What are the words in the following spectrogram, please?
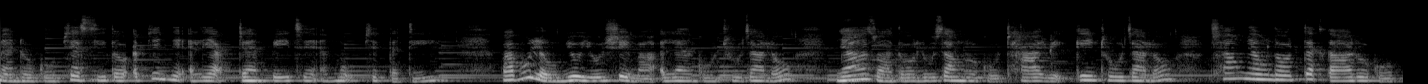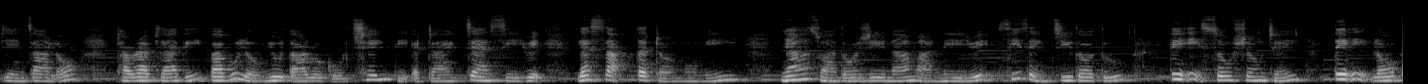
မာန်တော်ကိုဖျက်ဆီးသောအပြစ်နှင့်အလျောက်ဒဏ်ပေးခြင်းအမှုဖြစ်သည်ဘာဘူးလုံမြို့ရိုးရှိမှအလံကိုထူကြလော့များစွာသောလူဆောင်တို့ကိုထား၍ကင်းထိုးကြလော့ချောင်းမြောင်းသောတက်သားတို့ကိုပြင်ကြလော့ထာဝရဘုရားသည်ဘာဘူးလုံမြို့သားတို့ကိုချင်းသည့်အတိုင်းကြံစီ၍လက်ဆတတ်တော်မူမည်များစွာသောရေနားမှနေ၍စီးစိမ်ကြီးသောသူ တင်ဤဆုံးရှုံးခြင်းတင်ဤလောဘ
